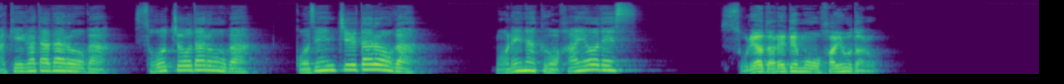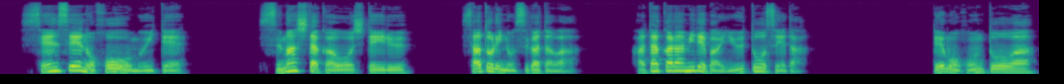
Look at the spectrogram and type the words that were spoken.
明け方だろうが、早朝だろうが、午前中だろうが、漏れなくおはようです。そりゃ誰でもおはようだろう。先生の方を向いて、澄ました顔をしている悟りの姿は、旗から見れば優等生だ。でも本当は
